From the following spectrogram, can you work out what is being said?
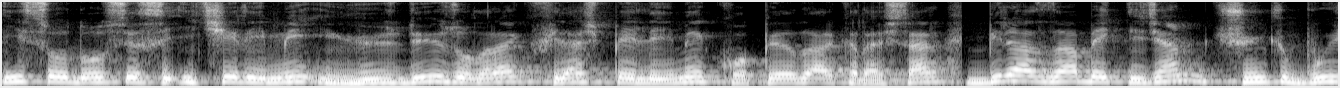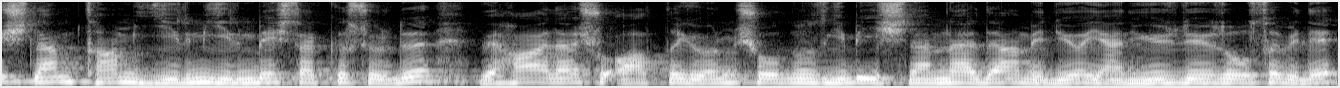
ISO dosyası içeriğimi %100 olarak flash belleğime kopyaladı arkadaşlar. Biraz daha bekleyeceğim çünkü bu işlem tam 20-25 dakika sürdü ve hala şu altta görmüş olduğunuz gibi işlemler devam ediyor. Yani %100 olsa bile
